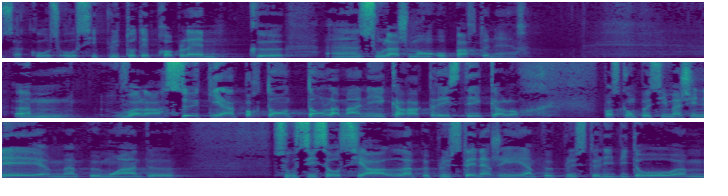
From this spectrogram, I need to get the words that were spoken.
ça cause aussi plutôt des problèmes qu'un soulagement au partenaire. Euh, voilà, ce qui est important dans la manie caractéristique, alors, parce qu'on peut s'imaginer euh, un peu moins de soucis social, un peu plus d'énergie, un peu plus de libido, euh,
